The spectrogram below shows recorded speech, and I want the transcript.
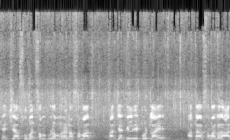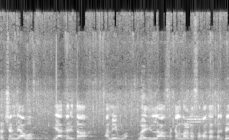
त्यांच्यासोबत संपूर्ण मराठा समाज राज्यातील एकवटला आहे. आता समाजाला आरक्षण मिळावं याकरिता आम्ही धुळे जिल्हा सकल मराठा समाजातर्फे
